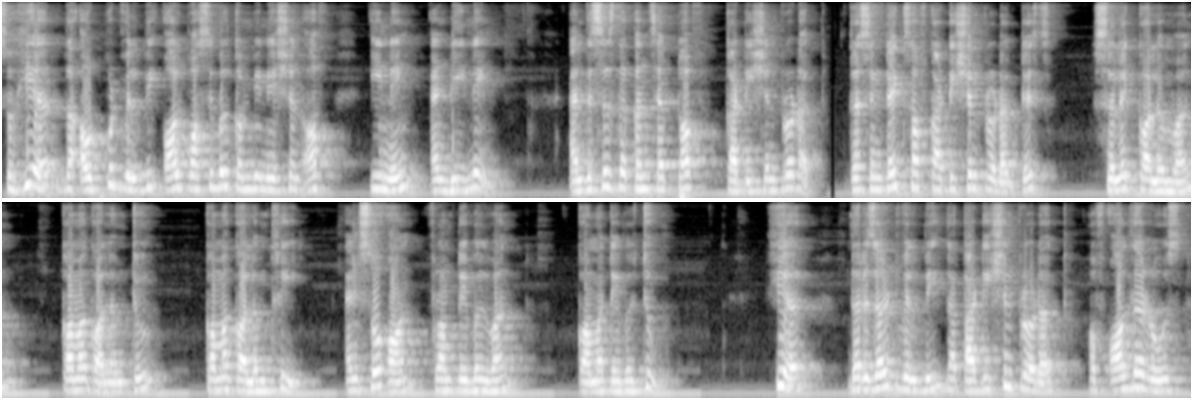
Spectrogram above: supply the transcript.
So here the output will be all possible combination of ename and dname. And this is the concept of Cartesian product. The syntax of Cartesian product is select column 1, comma column 2, comma column 3 and so on from table 1, comma table 2. Here the result will be the Cartesian product of all the rows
